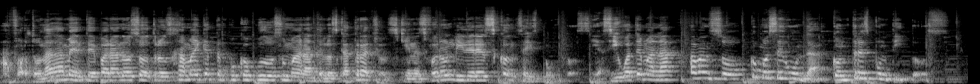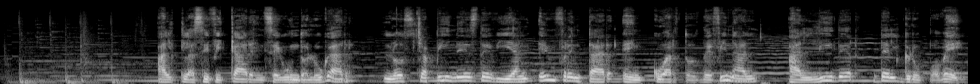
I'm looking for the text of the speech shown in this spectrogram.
Afortunadamente para nosotros, Jamaica tampoco pudo sumar ante los Catrachos, quienes fueron líderes con 6 puntos, y así Guatemala avanzó como segunda con 3 puntitos. Al clasificar en segundo lugar, los Chapines debían enfrentar en cuartos de final al líder del Grupo B,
